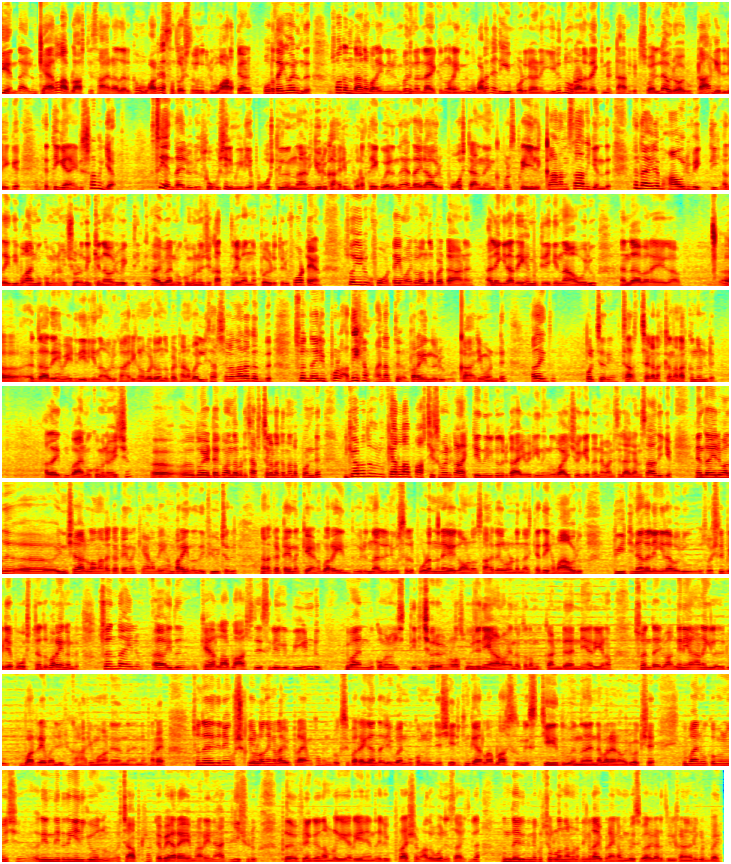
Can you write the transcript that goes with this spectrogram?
C എന്തായാലും Kerala Blasters ആരാധകർക്ക് വളരെ സന്തോഷത്തിൽ ഒരു വാർത്തയാണ് പുറത്തേക്ക് വരുന്നത്. സോ അതെന്താണ് പറയുന്നതിന് മുമ്പ് നിങ്ങൾ ലൈക്ക് എന്ന് പറയുന്നത് വളരെയധികം ഇമ്പോർട്ടന്റ് ആണ്. ഇരുന്നൂറാണ് ലൈക്കിന്റെ ടാർഗറ്റ് സോ എല്ലാവരും ആ ഒരു ടാർഗറ്റിലേക്ക് എത്തിക്കാനായിട്ട് ശ്രമിക്കാം. സി എന്തായാലും ഒരു സോഷ്യൽ മീഡിയ പോസ്റ്റിൽ നിന്നാണ് ഈ ഒരു കാര്യം പുറത്തേക്ക് വരുന്നത്. എന്തായാലും ആ ഒരു പോസ്റ്റാണ് നിങ്ങൾക്ക് ഇപ്പോൾ സ്ക്രീനിൽ കാണാൻ സാധിക്കുന്നത്. എന്തായാലും ആ ഒരു വ്യക്തി അതായത് ഇവാൻ മുക്കുമനോജിയോട് നിൽക്കുന്ന ആ ഒരു വ്യക്തി ഇവാൻ മുക്കുമനോജ് കത്രി വന്നപ്പോൾ എടുത്തൊരു ഫോട്ടോയാണ്. സോ ഈ ഒരു ഫോട്ടോയുമായിട്ട് ബന്ധപ്പെട്ടാണ് അല്ലെങ്കിൽ അദ്ദേഹം ഇട്ടിരിക്കുന്ന ആ ഒരു എന്താ പറയുക എന്താ അദ്ദേഹം എഴുതിയിരിക്കുന്ന ആ ഒരു കാര്യങ്ങളുമായിട്ട് ബന്ധപ്പെട്ടാണ് വലിയ ചർച്ചകൾ നടക്കുന്നത്. സോ എന്തായാലും ഇപ്പോൾ അദ്ദേഹം അതിനകത്ത് പറയുന്നൊരു കാര്യമുണ്ട്. അതായത് ഇപ്പോൾ ചെറിയ ചർച്ചകളൊക്കെ നടക്കുന്നുണ്ട്. അതായത് ഈ ഇവാൻ മുക്കുമനോവിച്ചും ഇതുമായിട്ടൊക്കെ ബന്ധപ്പെട്ട ചർച്ചകളൊക്കെ നടപ്പുണ്ട്. മിക്കവാറും അത് ഒരു കേരള പാസ്റ്റിസുമായിട്ട് കണക്ട് ചെയ്ത് നിൽക്കുന്ന ഒരു കാര്യമായിരിക്കും നിങ്ങൾ വായിച്ചു നോക്കിയാൽ തന്നെ മനസ്സിലാക്കാൻ സാധിക്കും. എന്തായാലും അത് ഇൻഷാള്ള നടക്കട്ടെ എന്നൊക്കെയാണ് അദ്ദേഹം പറയുന്നത്. ഫ്യൂച്ചറിൽ നടക്കട്ടെ എന്നൊക്കെയാണ് പറയുന്നത്. ഒരു നല്ല ന്യൂസ് ചിലപ്പോൾ ഉടൻ തന്നെ കേൾക്കാനുള്ള സാധ്യതകളുണ്ടെന്നൊക്കെ അദ്ദേഹം ആ ഒരു ട്വീറ്റിനകത്ത് അല്ലെങ്കിൽ ആ ഒരു സോഷ്യൽ മീഡിയ പോസ്റ്റിനകത്ത് പറയുന്നുണ്ട്. സോ എന്തായാലും ഇത് കേരള ബ്ലാസ്റ്റേഴ്സിലേക്ക് വീണ്ടും ഇവാൻ മുക്കമനോവിച്ച് തിരിച്ചു വരവിനുള്ള സൂചനയാണോ എന്നൊക്കെ നമുക്ക് കണ്ട് തന്നെ അറിയണം. സോ എന്തായാലും അങ്ങനെയാണെങ്കിൽ അതൊരു വളരെ വലിയൊരു കാര്യമാണ് എന്ന് തന്നെ പറയാം. സോ എന്തായാലും ഇതിനെക്കുറിച്ചൊക്കെയുള്ള നിങ്ങളുടെ അഭിപ്രായം കമന്റ് ബോക്സിൽ പറയുക. എന്തായാലും ഇവാൻ മുക്കമനോവിച്ച് ശരിക്കും കേരള ബ്ലാസ്റ്റേഴ്സ് മിസ് ചെയ്തു എന്ന് തന്നെ പറയണം. ഒരു പക്ഷേ ഇവാൻ മുക്കമനോവിച്ച് നിന്നിരുന്നെങ്കിൽ എനിക്ക് തോന്നുന്നു ചാപ്റ്ററൊക്കെ വേറെ ആയി മാറിയാൽ അറ്റ്ലീസ്റ്റ് ഒരു പ്ലേ ഓഫിലേക്ക് നമ്മൾ കയറി. എന്തായാലും ഇപ്രാവശ്യം അതുപോലും സാധിച്ചില്ല. എന്തായാലും ഇതിനെക്കുറിച്ചുള്ള നമ്മുടെ നിങ്ങളുടെ അഭിപ്രായം കമന്റ് ബോക്സിൽ പറയുക. അടുത്തിൽ കാണുന്നവർ ഗുഡ് ബൈ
